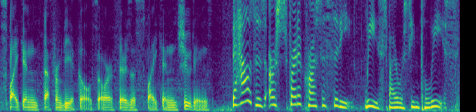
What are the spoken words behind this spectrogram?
spike in theft from vehicles or if there's a spike in shootings. The houses are spread across the city, leased by Racine Police.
